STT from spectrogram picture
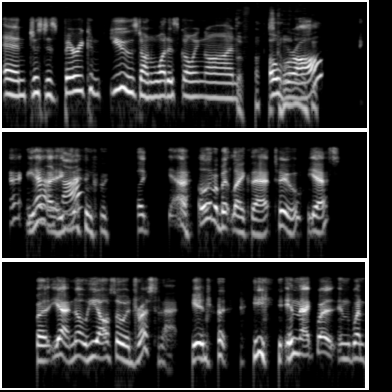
and just is very confused on what is going on the fuck is going on? overall. Uh, Yeah, like that? exactly. Like yeah, a little bit like that too. Yes, but yeah, no, he also addressed that. He he in that question when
